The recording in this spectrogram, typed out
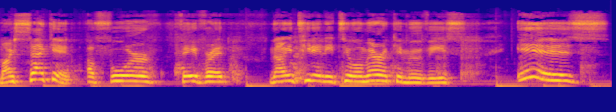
my second of four favorite 1982 American movies is.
